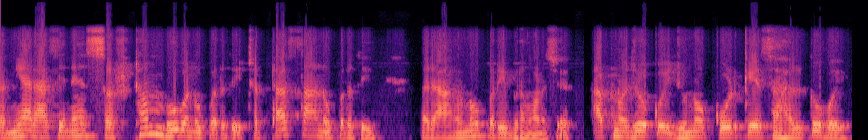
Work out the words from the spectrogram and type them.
કન્યા રાશિને ષષ્ઠમ ભુવન ઉપરથી, છઠ્ઠા સ્થાન ઉપરથી રાહુનું પરિભ્રમણ છે. આપનો જો કોઈ જૂનો કોડ કેસ હાલતો હોય,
